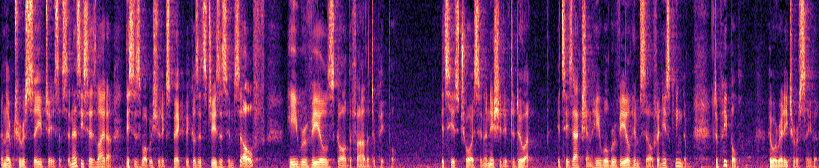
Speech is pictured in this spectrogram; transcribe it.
and they're to receive Jesus. And as he says later, this is what we should expect because it's Jesus himself. He reveals God the Father to people. It's his choice and initiative to do it. It's his action. He will reveal himself and his kingdom to people who are ready to receive it.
